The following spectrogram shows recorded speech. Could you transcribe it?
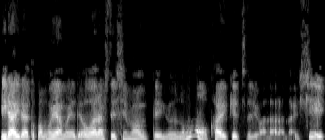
イライラとかモヤモヤで終わらせてしまうっていうのも解決にはならないし、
